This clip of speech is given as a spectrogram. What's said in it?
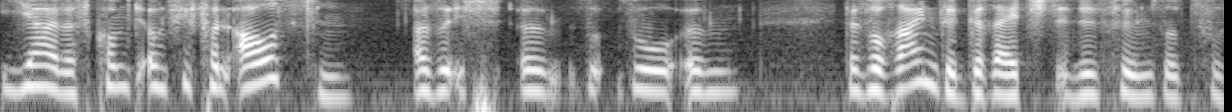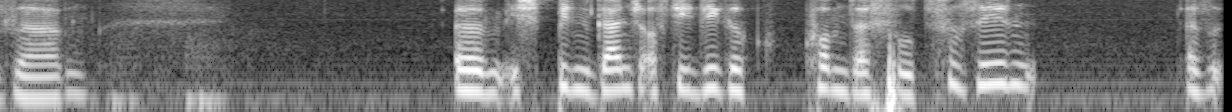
Ja, das kommt irgendwie von außen. Also ich ähm, so, so ähm, da so reingegrätscht in den Film sozusagen. Ähm, ich bin gar nicht auf die Idee gekommen, das so zu sehen. Also,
